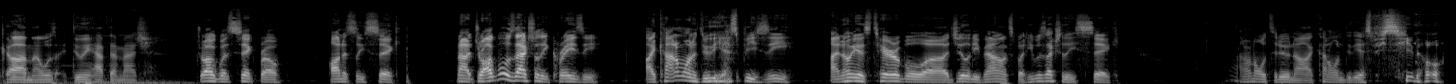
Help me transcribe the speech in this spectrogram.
God, man, was I doing half that match? Drug was sick, bro. Honestly, sick. Nah, Drogba was actually crazy. I kind of want to do the SBC. I know he has terrible uh, agility balance, but he was actually sick. I don't know what to do now. I kind of want to do the SBC, though.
